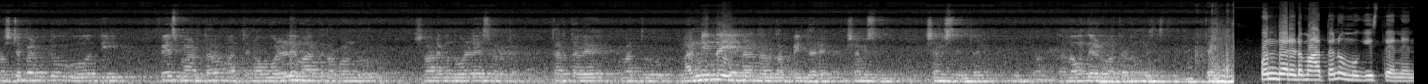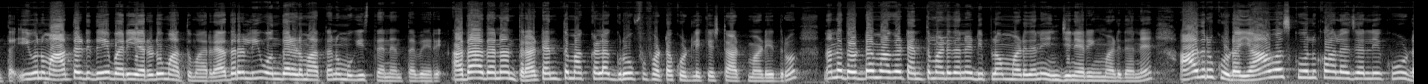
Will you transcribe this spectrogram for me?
ಕಷ್ಟಪಟ್ಟು ಓದಿ ಫೇಸ್ ಮಾಡ್ತಾ ಮತ್ತೆ ನಾವು ಒಳ್ಳೆ ಮಾರ್ಕ್ ತಗೊಂಡು ಶಾಲೆಗೆ ಒಂದು ಒಳ್ಳೆ ಹೆಸರು ತರ್ತವೆ ಮತ್ತು ನನ್ನಿಂದ ಏನಾದರೂ ತಪ್ಪಿದ್ದರೆ ಕ್ಷಮಿಸಿ ಕ್ಷಮಿಸಿದ್ದಾರೆ ಒಂದೆರಡು ಮಾತಾಡೋದು ಥ್ಯಾಂಕ್ ಯು ಒಂದೆರಡು ಮಾತನ್ನು ಮುಗಿಸ್ತೇನೆ ಅಂತ. ಇವನು ಮಾತಾಡಿದೆ ಬರೀ ಎರಡು ಮಾತು ಮಾರ್ರೆ. ಅದರಲ್ಲಿ ಒಂದೆರಡು ಮಾತನ್ನು ಮುಗಿಸ್ತೇನೆ ಅಂತ ಬೇರೆ. ಅದಾದ ನಂತರ ಟೆಂತ್ ಮಕ್ಕಳ ಗ್ರೂಪ್ ಫೋಟೋ ಕೊಡ್ಲಿಕ್ಕೆ ಸ್ಟಾರ್ಟ್ ಮಾಡಿದ್ರು. ನನ್ನ ದೊಡ್ಡ ಮಗ ಟೆಂತ್ ಮಾಡಿದಾನೆ ಡಿಪ್ಲೊಮಾ ಮಾಡಿದಾನೆ ಇಂಜಿನಿಯರಿಂಗ್ ಮಾಡಿದಾನೆ. ಆದರೂ ಕೂಡ ಯಾವ ಸ್ಕೂಲ್ ಕಾಲೇಜಲ್ಲಿ ಕೂಡ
